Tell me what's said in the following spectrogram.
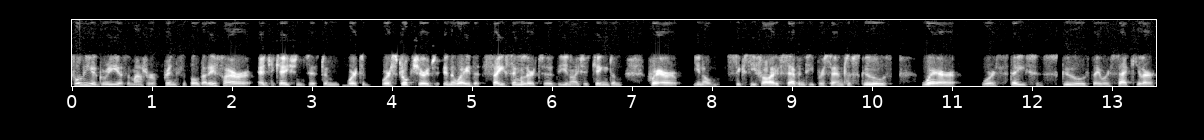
fully agree as a matter of principle that if our education system were to were structured in a way that, say, similar to the United Kingdom, where you know 65, 70 percent of schools were were state schools, they were secular,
